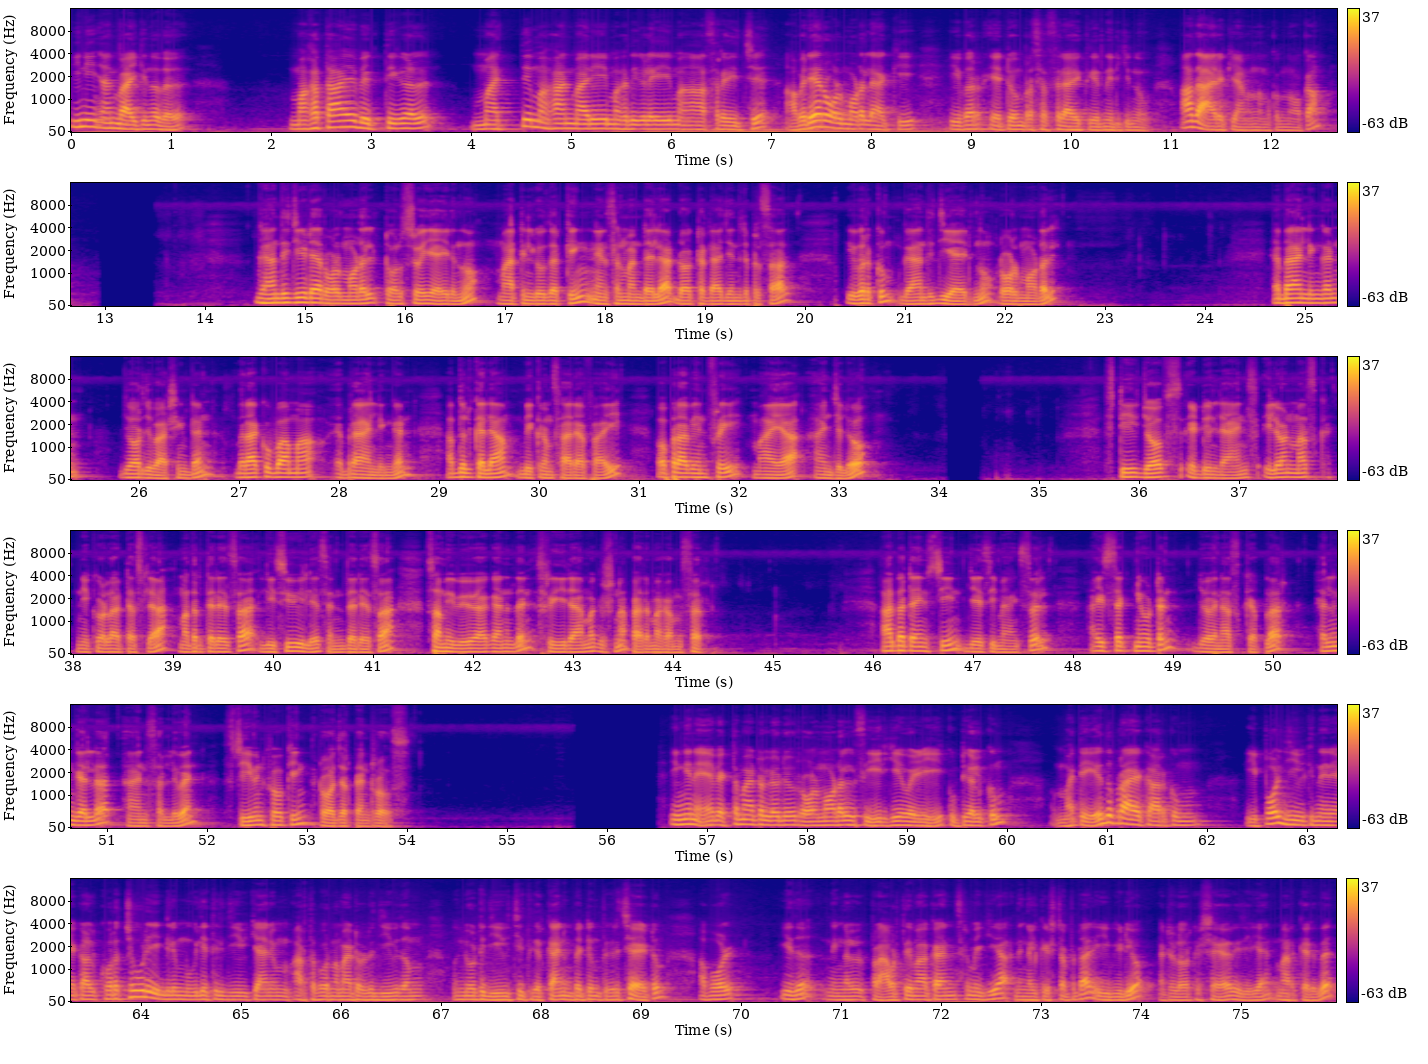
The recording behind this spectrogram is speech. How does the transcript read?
ഇനി ഞാൻ വായിക്കുന്നത് മഹത്തായ വ്യക്തികൾ മറ്റ് മഹാന്മാരെയും മഹതികളെയും ആശ്രയിച്ച് അവരെ role മോഡലാക്കി ഇവർ ഏറ്റവും പ്രശസ്തരായി തീർന്നിരിക്കുന്നു. അതാരൊക്കെയാണെന്ന് നമുക്കൊന്ന് നോക്കാം. ഗാന്ധിജിയുടെ റോൾ മോഡൽ ടോൾസ്റ്റോയി ആയിരുന്നു. Martin Luther King Nelson Mandela doctor Rajendra Prasad ഇവർക്കും ഗാന്ധിജിയായിരുന്നു role model Abraham Lincoln George Washington Barack Obama Abraham Lincoln Abdul Kalam Vikram Sarabhai Oprah Winfrey Maya Angelou Steve Jobs Edwin Land Elon Musk Nikola Tesla Mother Teresa ലിസ്യുയിലെ Saint Teresa Swami Vivekananda Sri Ramakrishna Paramahamsa. Albert Einstein J C Maxwell Isaac Newton Jonas Kepler Helen Keller Anne Sullivan Stephen Hawking Roger Penrose. ഇങ്ങനെ വ്യക്തമായിട്ടുള്ളൊരു role model സ്വീകരിക്കുക വഴി കുട്ടികൾക്കും മറ്റേത് പ്രായക്കാർക്കും ഇപ്പോൾ ജീവിക്കുന്നതിനേക്കാൾ കുറച്ചുകൂടിയെങ്കിലും മൂല്യത്തിൽ ജീവിക്കാനും അർത്ഥപൂർണമായിട്ടുള്ളൊരു ജീവിതം മുന്നോട്ട് ജീവിച്ച് തീർക്കാനും പറ്റും തീർച്ചയായിട്ടും. അപ്പോൾ ഇത് നിങ്ങൾ പ്രാവർത്തികമാക്കാൻ ശ്രമിക്കുക. നിങ്ങൾക്ക് ഇഷ്ടപ്പെട്ടാൽ ഈ വീഡിയോ മറ്റുള്ളവർക്ക് ഷെയർ ചെയ്യാൻ മറക്കരുത്.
